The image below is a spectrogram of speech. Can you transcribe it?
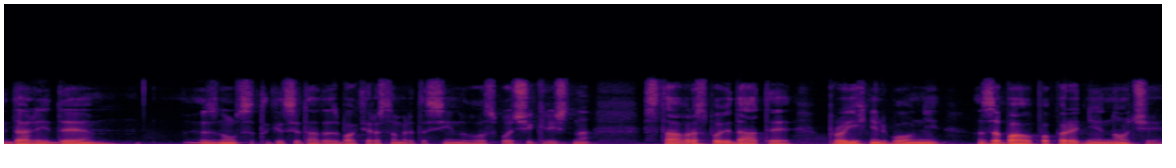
далі йде знову таки цитата з Бактіра Сумрита Сінду. Господь Крішна став розповідати про їхні любовні забави попередньої ночі.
